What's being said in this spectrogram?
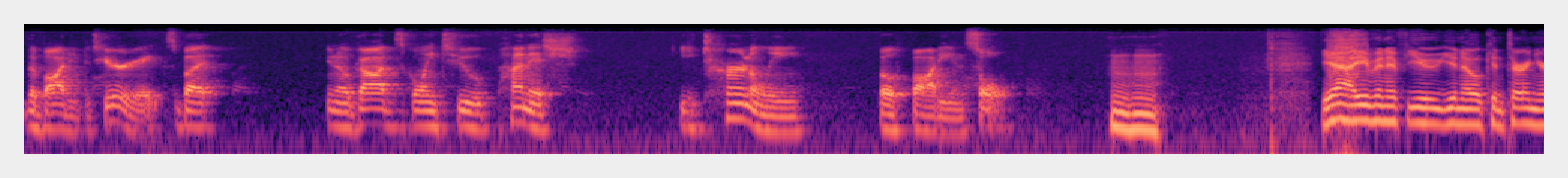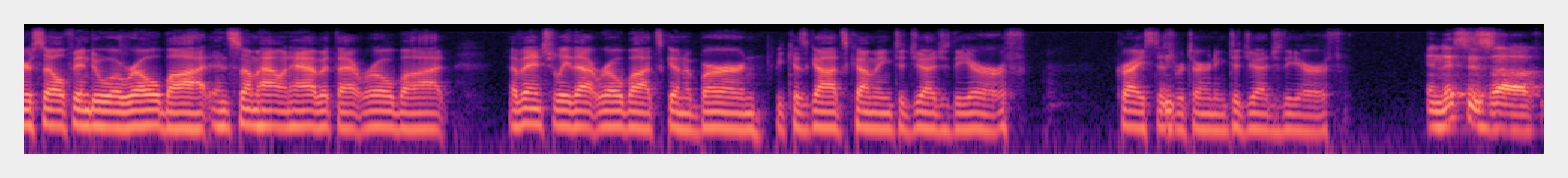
the body deteriorates, but you know, God's going to punish eternally both body and soul. Hmm. Yeah, even if you you know can turn yourself into a robot and somehow inhabit that robot eventually that robot's going to burn because God's coming to judge the earth. Christ is returning to judge the earth. And this is, uh,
